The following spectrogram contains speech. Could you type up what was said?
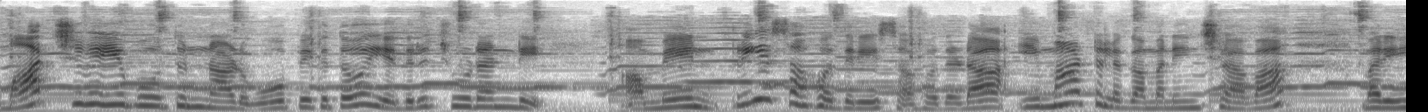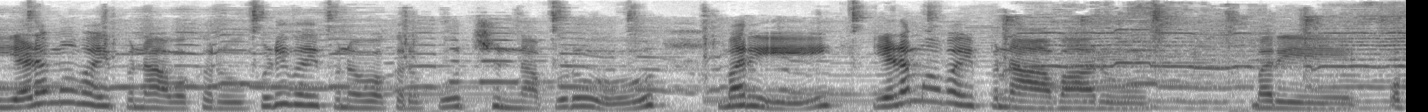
మార్చివేయబోతున్నాడు. ఓపికతో ఎదురు చూడండి. అమేన్ ప్రియ సహోదరి సహోదరా ఈ మాటలు గమనించావా? మరి ఎడమ వైపున ఒకరు కుడి వైపున ఒకరు కూర్చున్నప్పుడు మరి ఎడమ వైపున వారు మరి ఒక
